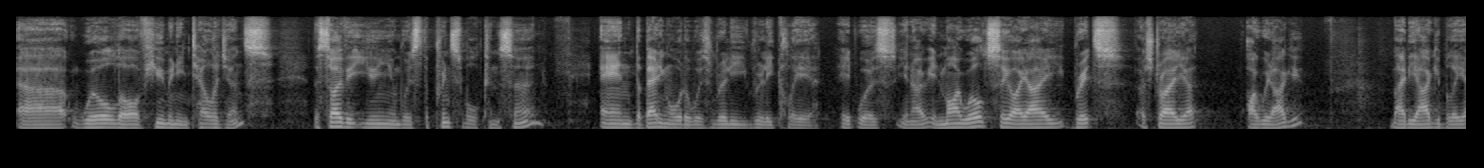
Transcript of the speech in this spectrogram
uh, world of human intelligence, the Soviet Union was the principal concern and the batting order was really, really clear. It was, you know, in my world, CIA, Brits, Australia, I would argue, maybe arguably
